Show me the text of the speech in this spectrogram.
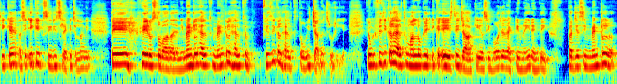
ਠੀਕ ਹੈ? ਅਸੀਂ ਇੱਕ ਇੱਕ ਸੀਰੀਜ਼ ਲੈ ਕੇ ਚੱਲਾਂਗੇ। ਤੇ ਫਿਰ ਉਸ ਤੋਂ ਬਾਅਦ ਆ ਜਾਂਦੀ mental health mental health physical health ਤੋਂ ਵੀ ਜ਼ਿਆਦਾ ਜ਼ਰੂਰੀ ਹੈ। ਕਿਉਂਕਿ ਫਿਜ਼ੀਕਲ ਹੈਲਥ ਮੰਨ ਲਓ ਕਿ ਇੱਕ ਏਜ ਤੇ ਜਾ ਕੇ ਅਸੀਂ ਬਹੁਤ ਜ਼ਿਆਦਾ ਐਕਟਿਵ ਨਹੀਂ ਰਹਿੰਦੇ। ਪਰ ਜੇ ਅਸੀਂ ਮੈਂਟਲ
